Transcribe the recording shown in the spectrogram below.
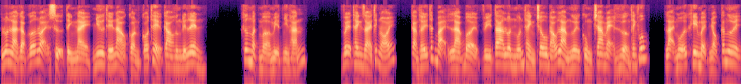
luôn là gặp gỡ loại sự tình này như thế nào còn có thể cao hứng đến lên. Khương Mật mở mịt nhìn hắn. Vệ thanh giải thích nói, cảm thấy thất bại là bởi vì ta luôn muốn thành châu đáo làm người cùng cha mẹ hưởng thanh phúc, lại mỗi khi mệt nhọc các ngươi.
